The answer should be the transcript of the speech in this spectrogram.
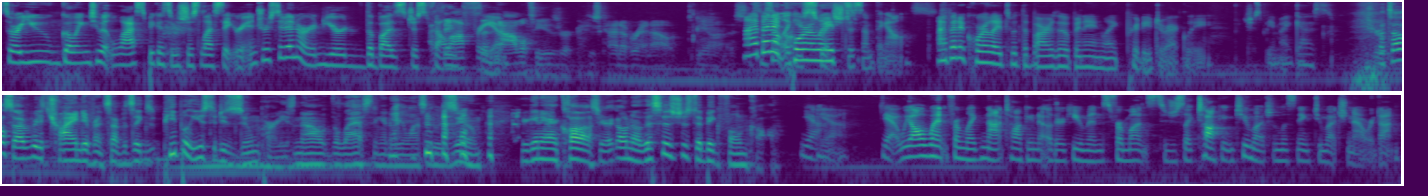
So are you going to it less because there's just less that you're interested in, or you're the buzz just I fell think off for the you? novelty is has kind of ran out. To be honest, I It's bet not it like correlates switched to something else. I bet it correlates with the bars opening like pretty directly. Just be my guess. true. But it's also everybody's trying different stuff. It's like people used to do Zoom parties. Now the last thing anybody wants to do is Zoom. You're getting on Clubhouse. You're like, oh no, this is just a big phone call. Yeah. Yeah. Yeah, we all went from like not talking to other humans for months to just like talking too much and listening too much, and now we're done.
